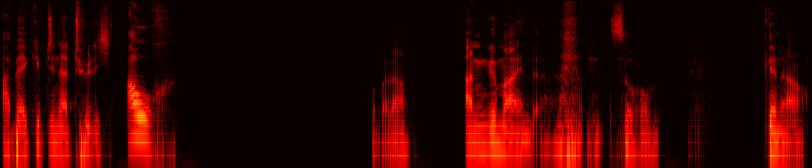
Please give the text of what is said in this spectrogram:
aber er gibt ihn natürlich auch voilà, an Gemeinde. so rum. Genau.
